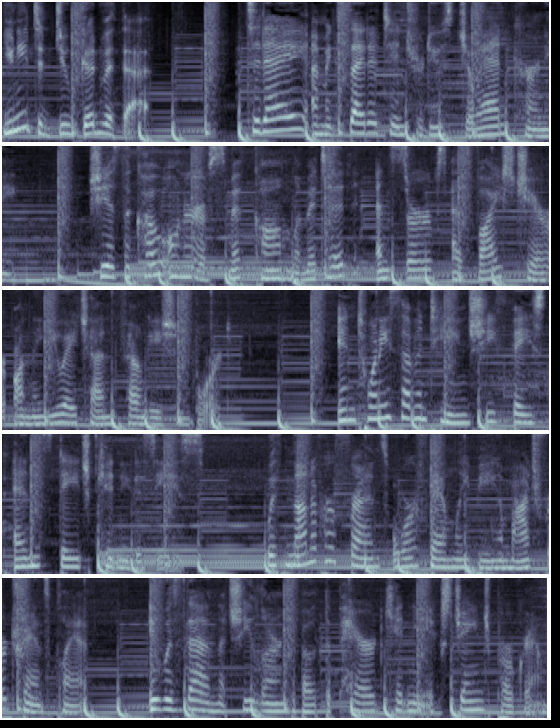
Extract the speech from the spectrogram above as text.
You need to do good with that. Today, I'm excited to introduce Joanne Kearney. She is the co-owner of Smithcom Limited and serves as vice chair on the UHN Foundation Board. In 2017, she faced end-stage kidney disease. With none of her friends or family being a match for transplant, it was then that she learned about the Paired Kidney Exchange Program.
